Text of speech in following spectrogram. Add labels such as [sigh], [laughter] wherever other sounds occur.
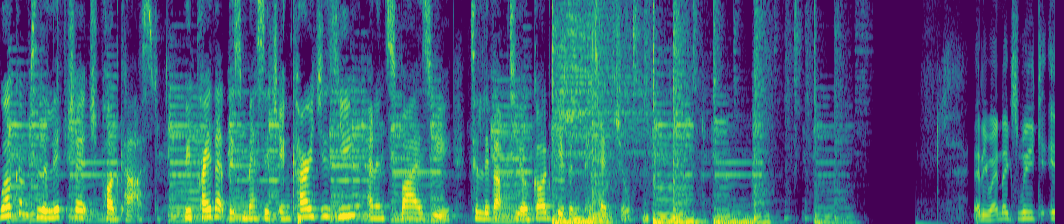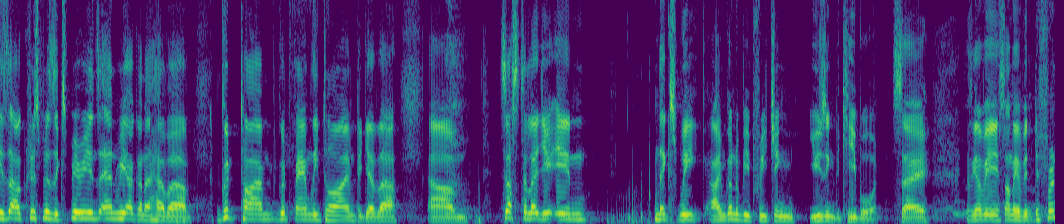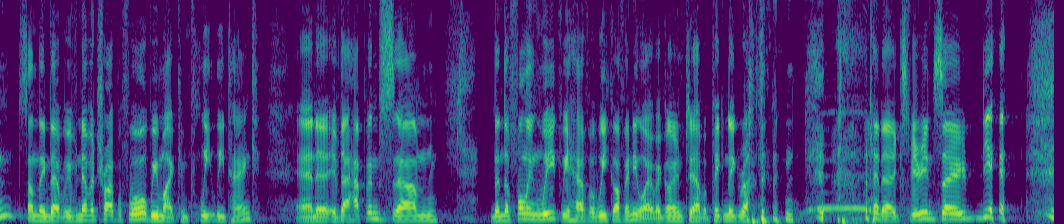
Welcome to the Lift Church podcast. We pray that this message encourages you and inspires you to live up to your God given potential. Anyway, next week is our Christmas experience, and we are going to have a good time, good family time together. Um, just to let you in, next week I'm going to be preaching using the keyboard. So it's going to be something a bit different, something that we've never tried before. We might completely tank. And uh, if that happens, um, then the following week we have a week off anyway. We're going to have a picnic [laughs] rather than, [laughs] than an experience. So, yeah.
